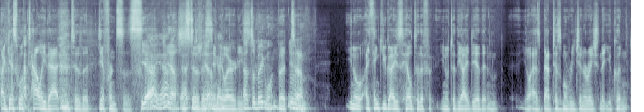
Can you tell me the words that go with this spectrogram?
I guess we'll tally that into the differences yeah, Yeah, yeah. Yes. Instead of the Okay. similarities. That's a big one. But um, you know, I think you guys held to the you know to the idea that you know as baptismal regeneration that you couldn't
